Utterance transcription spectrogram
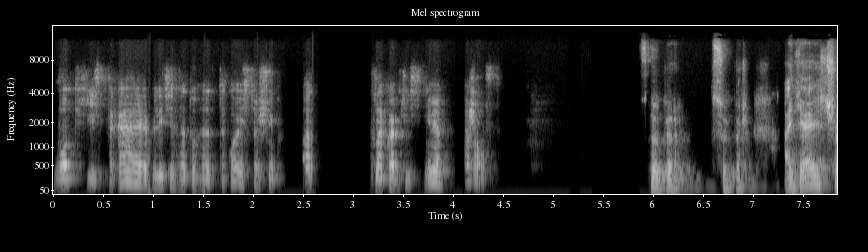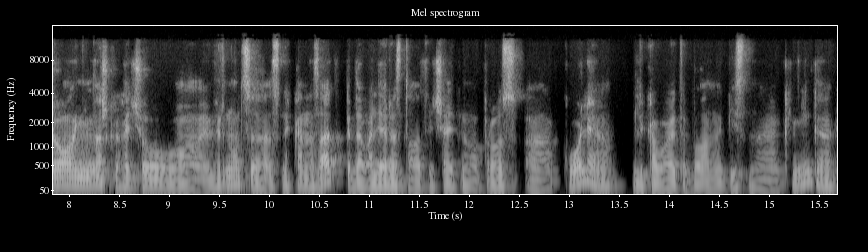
вот есть такая литература, такой источник, Знакомьтесь с ними, пожалуйста. Супер, супер. А я еще немножко хочу э, вернуться слегка назад, когда Валера стал отвечать на вопрос а, Коли, для кого это была написана книга.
